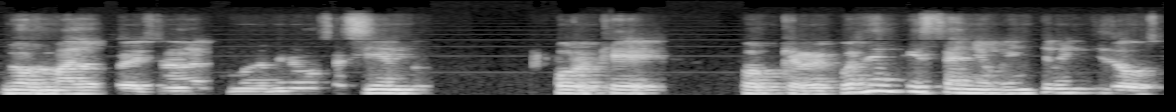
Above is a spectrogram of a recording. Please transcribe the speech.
normal o tradicional como lo venimos haciendo. ¿Por qué? Porque recuerden que este año 2022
